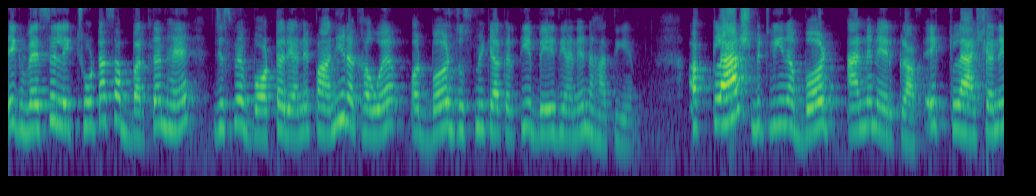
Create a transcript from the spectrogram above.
एक वेसल एक छोटा सा बर्तन है, जिसमें वाटर यानी पानी रखा हुआ है, और बर्ड्स उसमें क्या करती है? बेद यानी नहाती हैं। A clash between a bird and an aircraft एक क्लैश यानी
